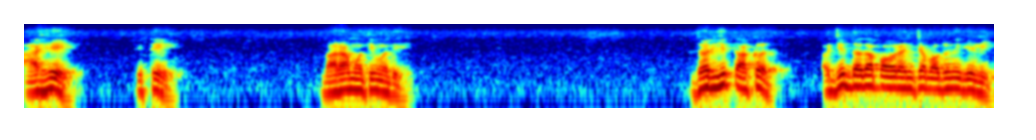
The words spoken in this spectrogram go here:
आहे तिथे? बारामतीमध्ये. जर ही ताकद अजितदादा पवार यांच्या बाजूने गेली.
